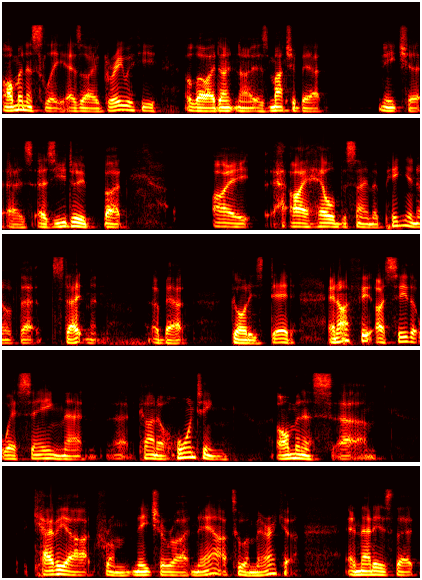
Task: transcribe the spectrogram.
ominously, as I agree with you, although I don't know as much about Nietzsche as as you do, but I I held the same opinion of that statement about God is dead, and I feel I see that we're seeing that that kind of haunting ominous um, caveat from Nietzsche right now to America, and that is that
